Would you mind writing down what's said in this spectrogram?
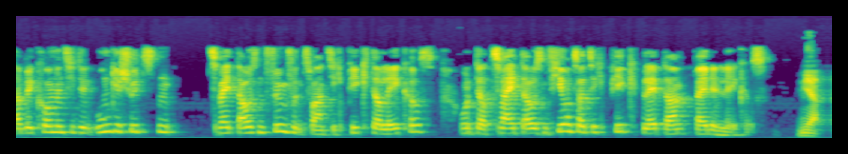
Dann bekommen sie den ungeschützten 2025 Pick der Lakers und der 2024 Pick bleibt dann bei den Lakers. Ja,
